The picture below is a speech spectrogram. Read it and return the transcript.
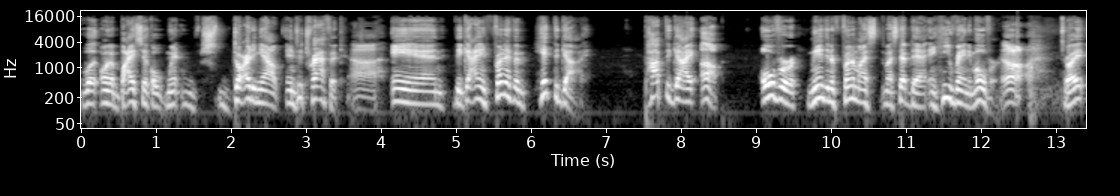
wa- on a bicycle went darting out into traffic Ah, and the guy in front of him hit the guy, popped the guy up over, landed in front of my my stepdad, and he ran him over. ugh. Right?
